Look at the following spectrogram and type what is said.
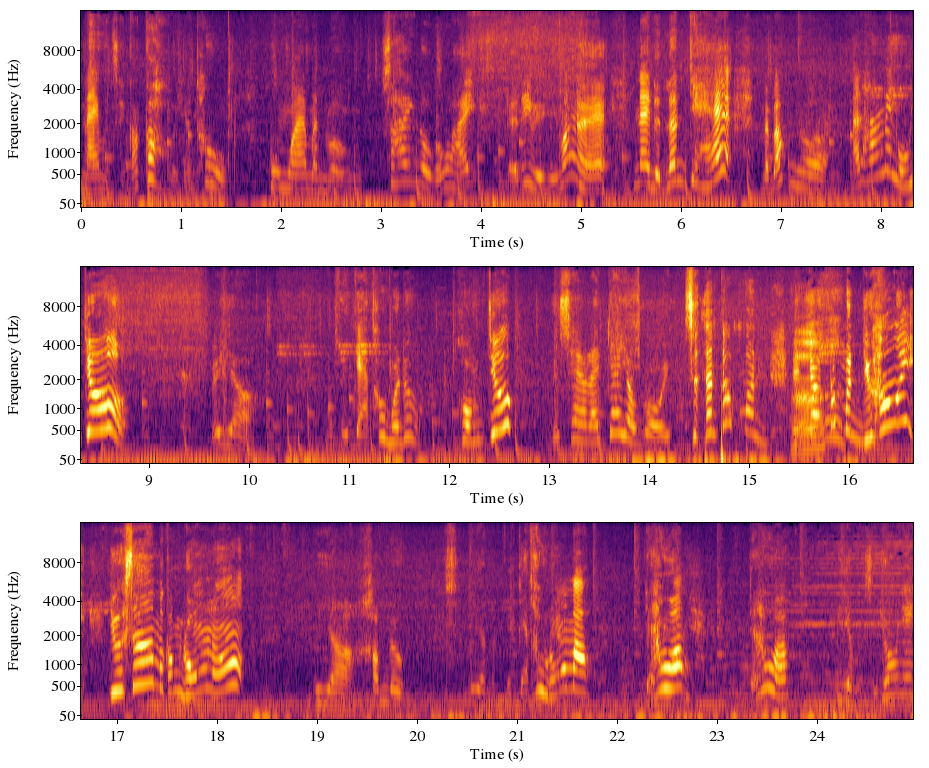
nay mình sẽ có cơ hội trả thù. Hôm qua mình mượn sai đồ của ấy để đi biểu diễn văn nghệ. Nay định lên trả Mà bất ngờ anh Thắng đang ngủ chưa? Bây giờ mình phải trả thù mới được. Hôm trước để sao lấy chai dầu gội xịt lên tóc mình để cho tóc mình vừa hôi. Vừa sơ mà còn rụng nữa. Bây giờ không được. Bây giờ mình phải trả thù đúng không không trả thù không? Trả thù hả? Bây giờ mình sẽ vô nha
